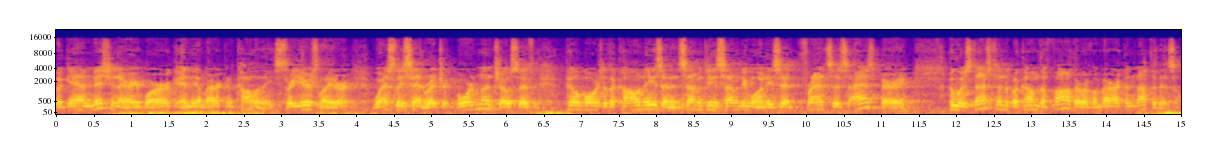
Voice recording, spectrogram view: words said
began missionary work in the American colonies. Three years later, Wesley sent Richard Boardman, Joseph Pilmore to the colonies, and in 1771 he sent Francis Asbury, who was destined to become the father of American Methodism.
